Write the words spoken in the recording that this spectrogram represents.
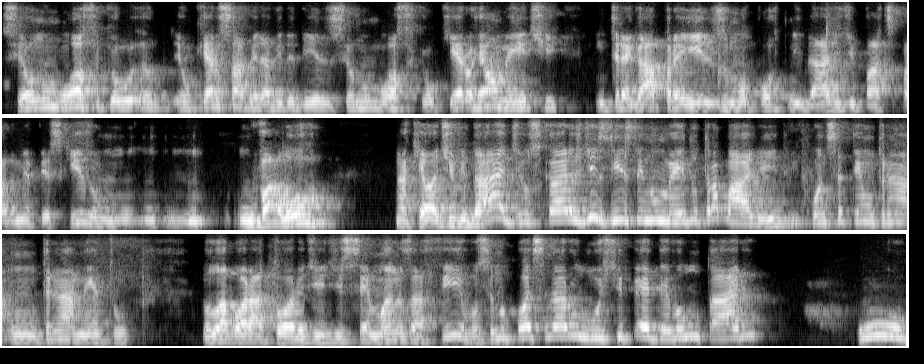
se eu não mostro que eu, eu, eu quero saber da vida deles, se eu não mostro que eu quero realmente entregar para eles uma oportunidade de participar da minha pesquisa, um, um, um, valor naquela atividade, os caras desistem no meio do trabalho. E quando você tem um, treina, um treinamento no laboratório de, de semanas a fio, você não pode se dar o luxo de perder voluntário por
